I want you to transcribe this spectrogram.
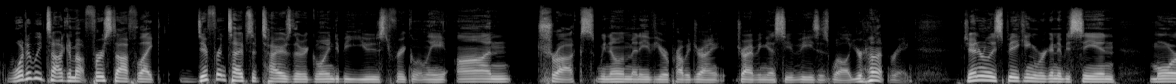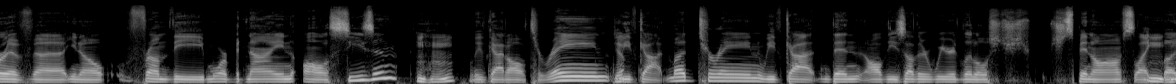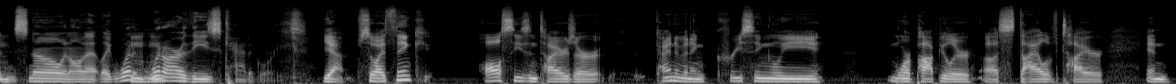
what are we talking about? First off, like different types of tires that are going to be used frequently on trucks. We know many of you are probably dri- driving SUVs as well. Your hunt rig. Generally speaking, we're going to be seeing more of uh, you know from the more benign all season mm-hmm. We've got all terrain. Yep. We've got mud terrain. We've got then all these other weird little sh- spin-offs like mud Mhm. and snow and all that. Like what Mhm. what are these categories? Yeah. So I think all season tires are kind of an increasingly more popular uh, style of tire, and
